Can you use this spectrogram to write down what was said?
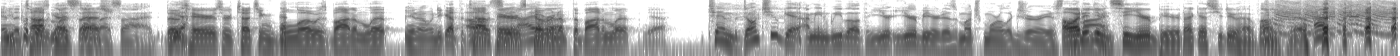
and you the top guys side by mustache, side. those Yeah. hairs are touching below his bottom lip. You know, when you got the Oh, top see, hairs covering a- up the bottom lip. Yeah. Tim, don't you get? I mean, we both. Your your beard is much more luxurious. Oh, I didn't mine. even see your beard. I guess you do have one. Yeah.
